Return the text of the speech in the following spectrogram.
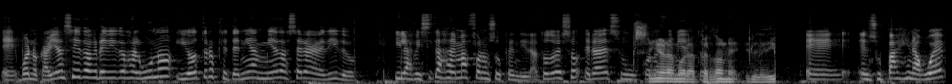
eh, bueno, que habían sido agredidos algunos y otros que tenían miedo a ser agredidos. Y las visitas además fueron suspendidas. Todo eso era de su Señora Mora, perdone, le digo. Eh, en su página web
